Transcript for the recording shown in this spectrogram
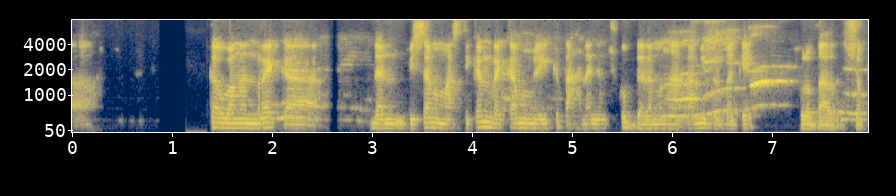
uh, keuangan mereka dan bisa memastikan mereka memiliki ketahanan yang cukup dalam mengalami berbagai global shock.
